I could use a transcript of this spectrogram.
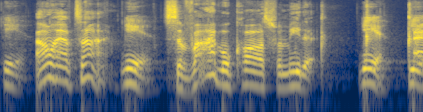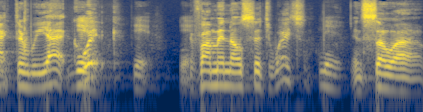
Yeah. I don't have time. Yeah. Survival calls for me to Yeah. Yeah. act and react Yeah. quick Yeah. Yeah. if I'm in those situations. Yeah. And so, uh,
